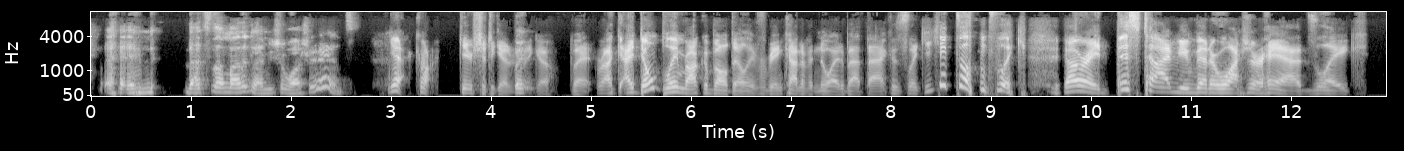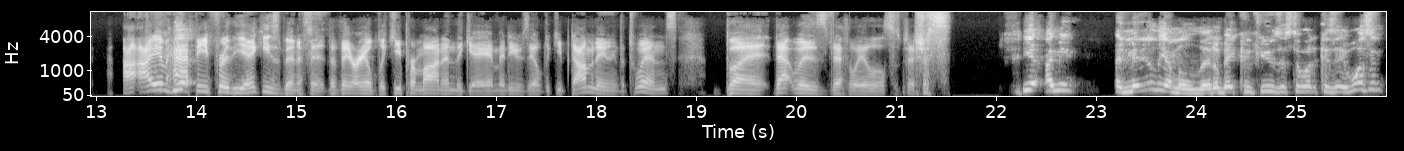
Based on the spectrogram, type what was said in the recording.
and that's the amount of time you should wash your hands. Yeah, come on. Get your shit together, But- Domingo. But Rock, I don't blame Rocco Baldelli for being kind of annoyed about that because, like, you get to like, all right, this time you better wash your hands. Like, I, I am Yeah. happy for the Yankees' benefit that they were able to keep Germán in the game and he was able to keep dominating the Twins, but that was definitely a little suspicious. Yeah, I mean, admittedly, I'm a little bit confused as to what because it wasn't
